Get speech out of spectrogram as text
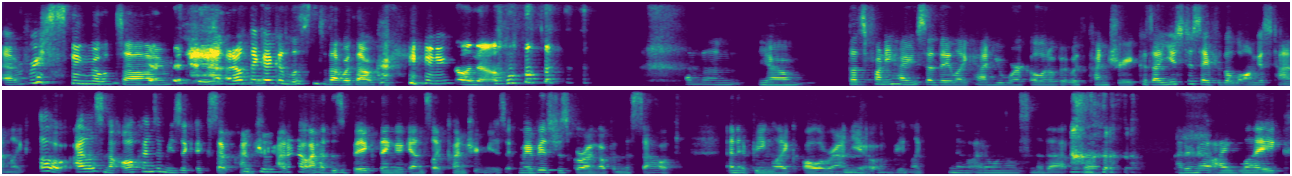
every single time. I don't think I could listen to that without crying. Oh no. and then yeah, that's funny how you said they like had you work a little bit with country because I used to say for the longest time like, oh, I listen to all kinds of music except country. I don't know. I had this big thing against like country music. Maybe it's just growing up in the South and it being like all around you, mm-hmm. being like, no, I don't want to listen to that. But I don't know. I like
